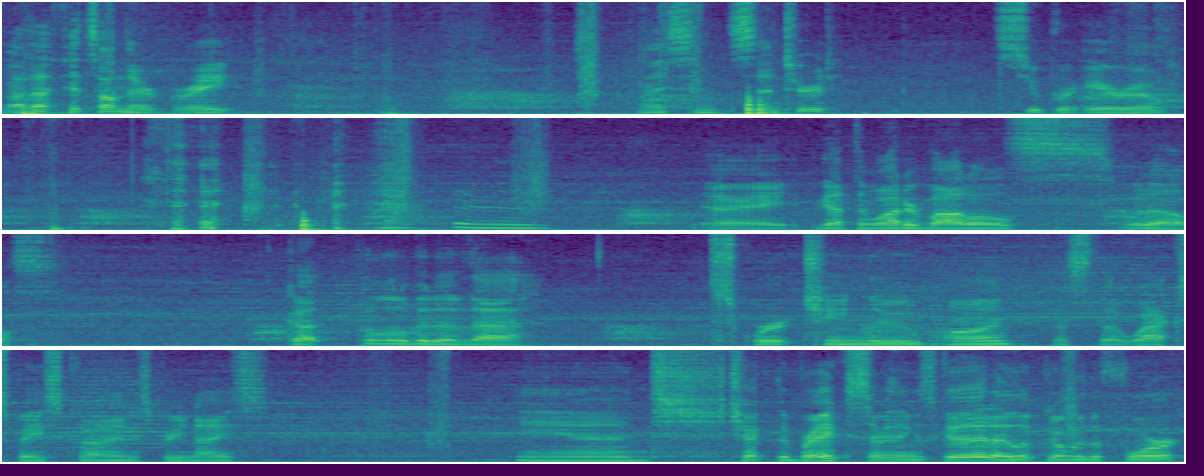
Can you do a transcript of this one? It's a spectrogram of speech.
Wow, that fits on there great. Nice and centered. Super aero. Alright, got the water bottles. What else? Got put a little bit of that squirt chain lube on. That's the wax based kind. It's pretty nice. And check the brakes. Everything's good. I looked over the fork,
